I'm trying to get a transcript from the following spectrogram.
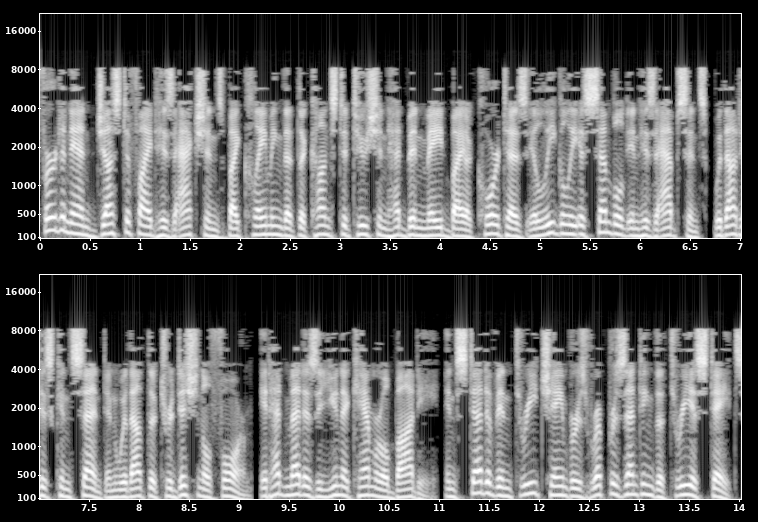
Ferdinand justified his actions by claiming that the constitution had been made by a Cortes illegally assembled in his absence, without his consent and without the traditional form, it had met as a unicameral body, instead of in three chambers representing the three estates,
